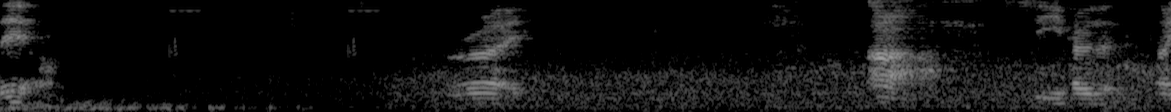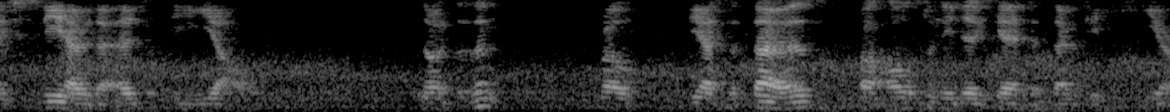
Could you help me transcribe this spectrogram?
there. Right. Ah, see how that. See how that is yellow. No, it doesn't. Well, yes, it does, but I also need to get it down to here.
